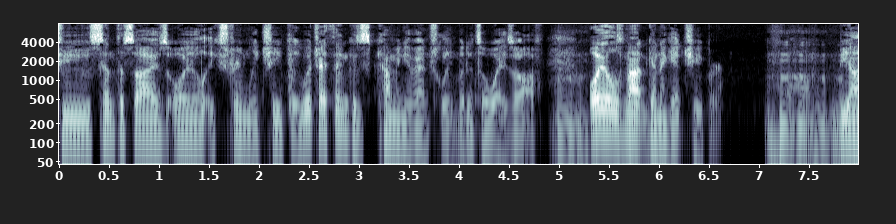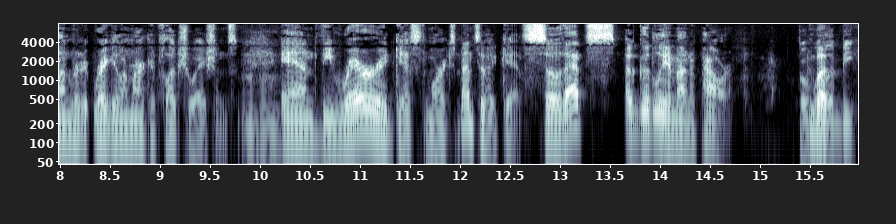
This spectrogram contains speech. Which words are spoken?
to synthesize oil extremely cheaply, which I think is coming eventually, but it's a ways off. Oil's not going to get cheaper um, beyond re- regular market fluctuations, and the rarer it gets, the more expensive it gets. So that's a goodly amount of power. But will But- it be?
